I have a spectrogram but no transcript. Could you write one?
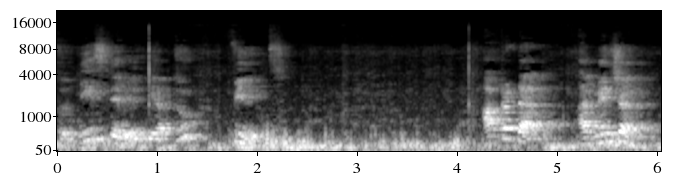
So these table we have to fill it. After that, I have mentioned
